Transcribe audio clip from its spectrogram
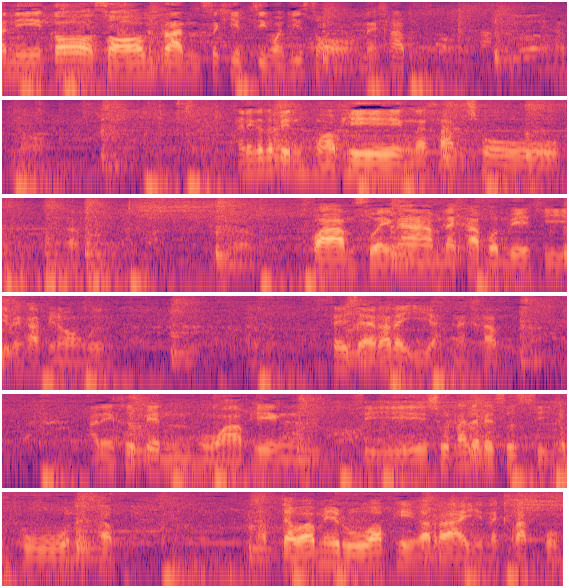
วันนี้ก็ซ้อมรันสคริปต์จริงวันที่สองนะครับนะครับพี่น้องอันนี้ก็จะเป็นหัวเพลงนะครับ โชว์ครับความสวยงามนะครับ บนเวทีนะครับ พี่น้องเบิ่งครับใส่ใจรายละเอียดนะครับ อันนี้คือเป็นหัวเพลงสีชุดน่าจะเป็นชุดสีชมพูนะครับครับ แต่ว่าไม่รู้ว่าเพลงอะไรนะครับ ผม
